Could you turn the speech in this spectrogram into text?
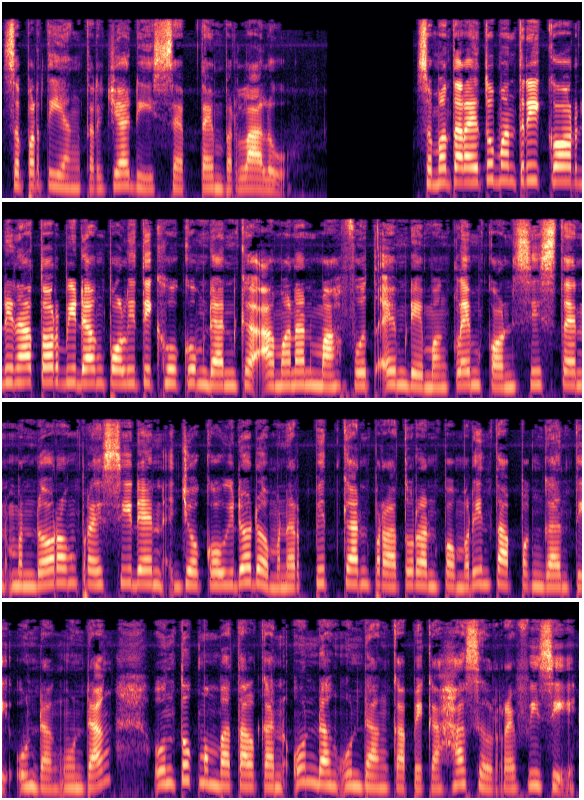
seperti yang terjadi September lalu. Sementara itu, Menteri Koordinator Bidang Politik Hukum dan Keamanan Mahfud MD mengklaim konsisten mendorong Presiden Joko Widodo menerbitkan peraturan pemerintah pengganti undang-undang untuk membatalkan undang-undang KPK hasil revisi.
